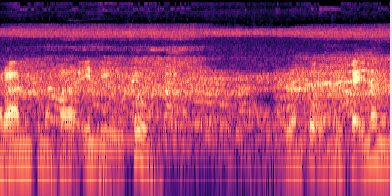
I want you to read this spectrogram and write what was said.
Maraming kumakain dito. Ayan po, oh, may kainan, oh.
